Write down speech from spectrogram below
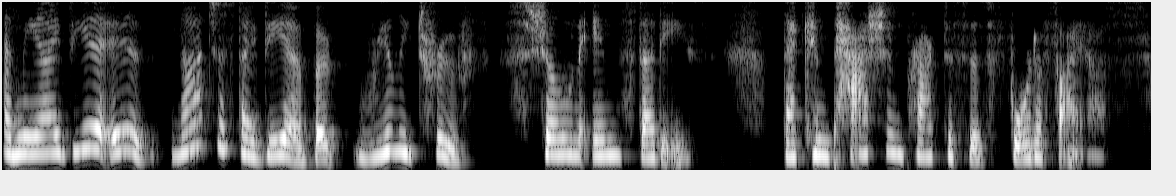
And the idea is not just idea, but really truth shown in studies that compassion practices fortify us.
